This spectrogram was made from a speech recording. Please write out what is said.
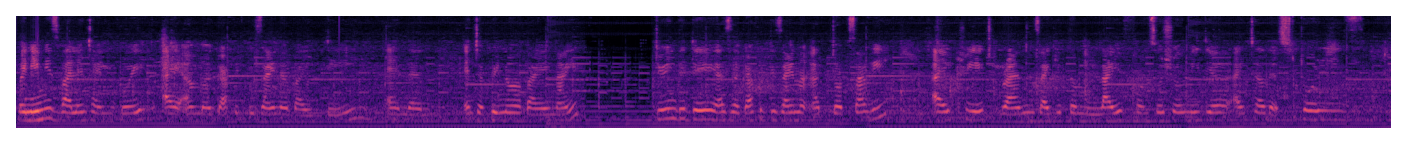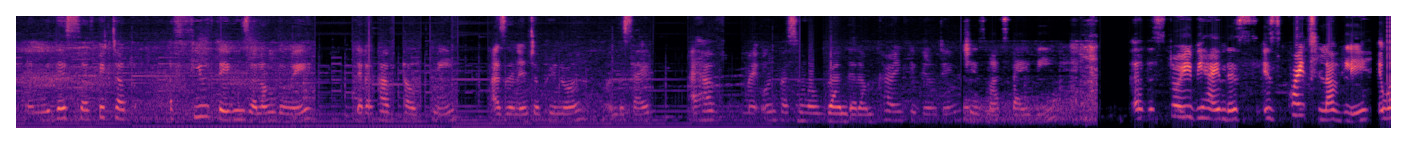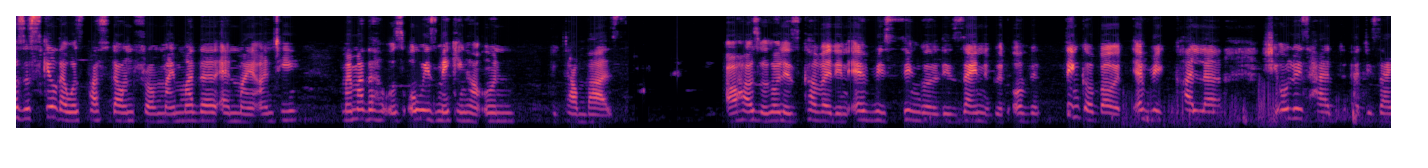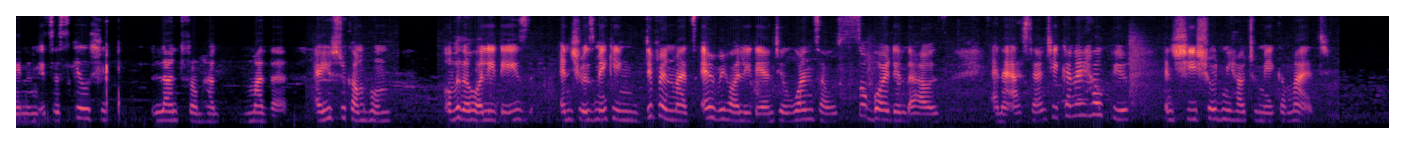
My name is Valentine Mghoi. I am a graphic designer by day and an entrepreneur by night. During the day, as a graphic designer at Dot Savvy, I create brands, I give them life on social media, I tell their stories, and with this, I've picked up a few things along the way that have helped me as an entrepreneur on the side. I have my own personal brand that I'm currently building, which is Mats by Vee. Uh, the story behind this is quite lovely. It was a skill that was passed down from my mother and my auntie. My mother was always making her own vitambas. Our house was always covered in every single design you could ever think about, every color. She always had a design, and it's a skill she learned from her mother. I used to come home over the holidays and she was making different mats every holiday until once I was so bored in the house and I asked her, Auntie, can I help you? And she showed me how to make a mat.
